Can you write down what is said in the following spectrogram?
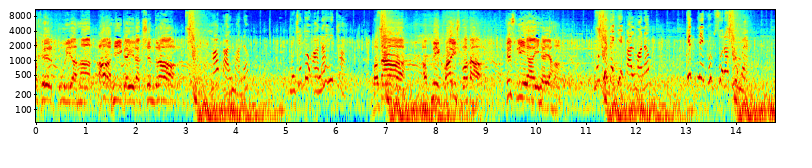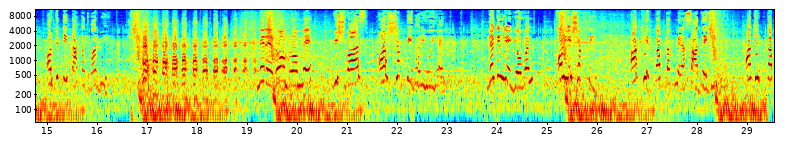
आखिर तू यहाँ आ ही गई रक्षिंद्रा। हाँ काल मानव। मुझे तो आना ही था। बता अपनी ख्वाहिश बता किस लिए आई है यहाँ? मुझे देखिए काल मानव कितनी खूबसूरत हूँ मैं और कितनी ताकतवर भी। मेरे रोम रोम में विश्वास और शक्ति भरी हुई है। लेकिन ये यौवन और ये शक्ति आखिर कब तक मेरा साथ देगी? आखिर कब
